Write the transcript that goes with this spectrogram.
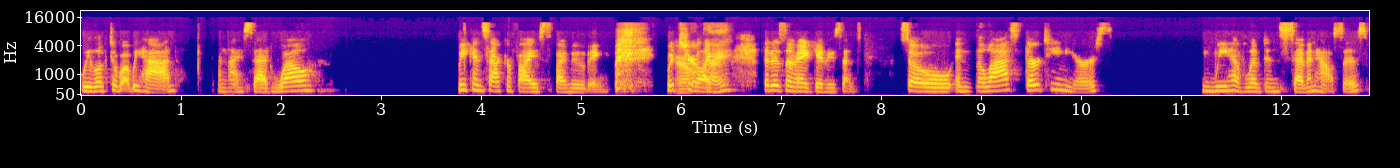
we looked at what we had and i said well we can sacrifice by moving which okay. you're like that doesn't make any sense. So in the last 13 years we have lived in seven houses.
